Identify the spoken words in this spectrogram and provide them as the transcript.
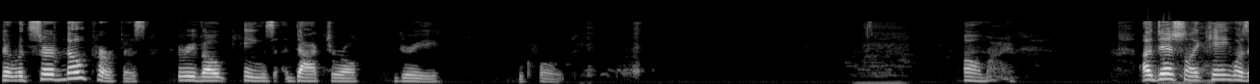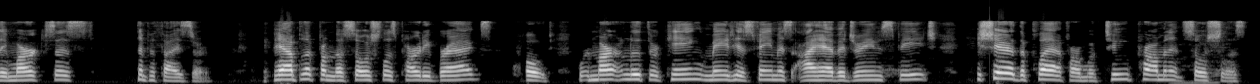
that it would serve no purpose to revoke King's doctoral degree. Unquote. Oh my. Additionally, King was a Marxist sympathizer. A pamphlet from the Socialist Party brags, quote, when Martin Luther King made his famous I Have a Dream speech, he shared the platform with two prominent socialists,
